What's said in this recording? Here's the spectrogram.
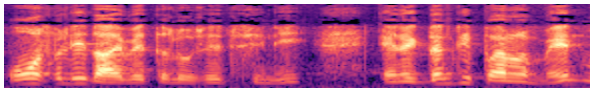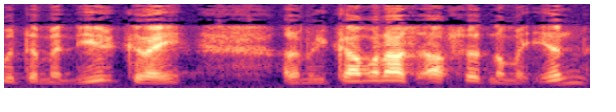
Ons wil nie daai wetteloosheid sien nie en ek dink die parlement moet 'n manier kry hulle met die kameras afsit nommer 1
